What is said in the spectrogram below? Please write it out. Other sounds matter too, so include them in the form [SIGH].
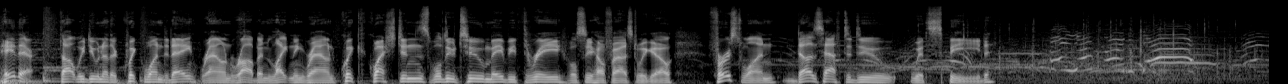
Hey there. Thought we'd do another quick one today. Round robin, lightning round, quick questions. We'll do two, maybe three. We'll see how fast we go. First one does have to do with speed.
